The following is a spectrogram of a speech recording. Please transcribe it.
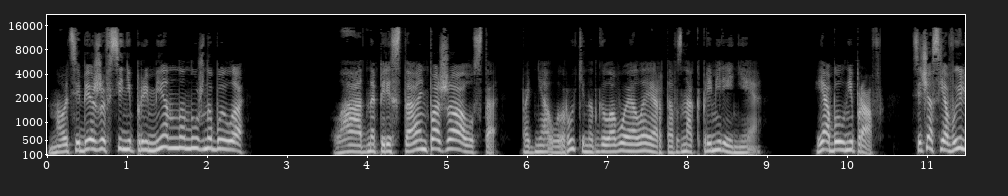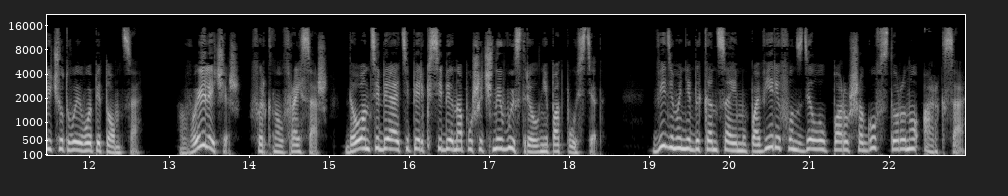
Но тебе же все непременно нужно было...» «Ладно, перестань, пожалуйста», — поднял руки над головой Алаэрта в знак примирения. «Я был неправ. Сейчас я вылечу твоего питомца». «Вылечишь?» — фыркнул Фрайсаж. «Да он тебя теперь к себе на пушечный выстрел не подпустит». Видимо, не до конца ему поверив, он сделал пару шагов в сторону Аркса.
